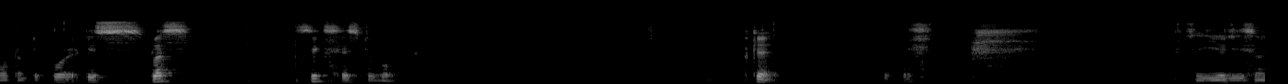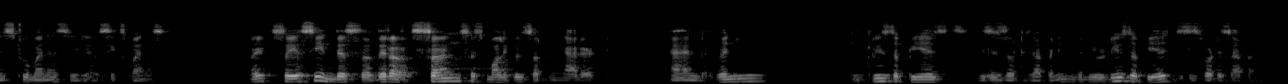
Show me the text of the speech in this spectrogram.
O24 it is plus 6H2O okay. So here G7 is 2 minus here 6 minus. Right? So you see in this uh, there are seven such molecules are being added. And when you increase the pH this is what is happening. When you reduce the pH this is what is happening.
